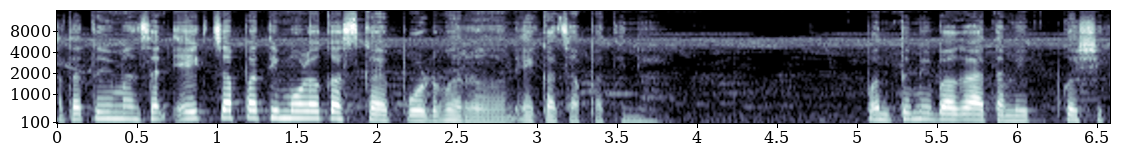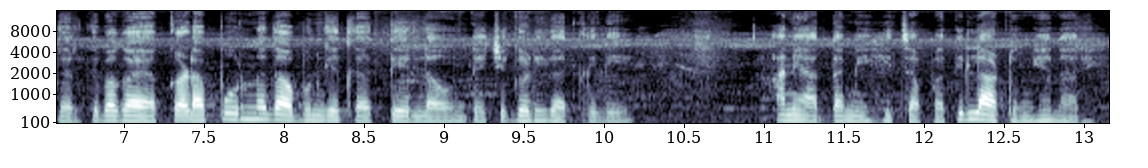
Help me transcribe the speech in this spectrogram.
आता तुम्ही म्हणसान एक चपातीमुळं कसं काय पोट भरण एका चपातीने? पण तुम्ही बघा आता मी कशी करते. बघा या कडा पूर्ण दाबून घेतला तेल लावून त्याची गडी घातलेली आणि आता मी ही चपाती लाटून घेणार आहे.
